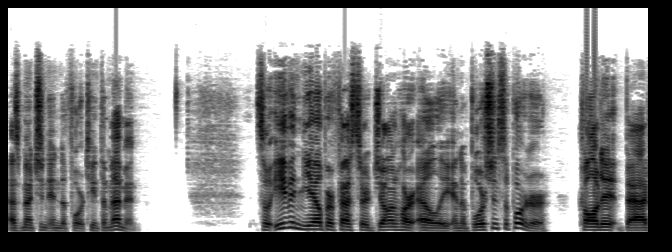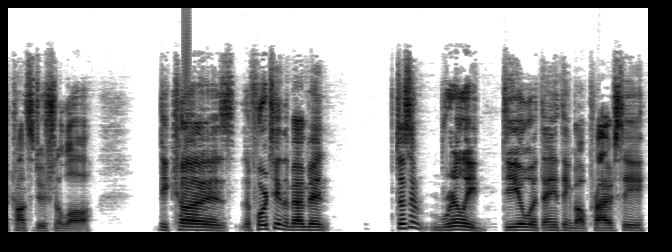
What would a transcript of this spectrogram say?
as mentioned in the 14th Amendment. So even Yale professor John Hart Ely, an abortion supporter, called it bad constitutional law because the 14th Amendment doesn't really deal with anything about privacy.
